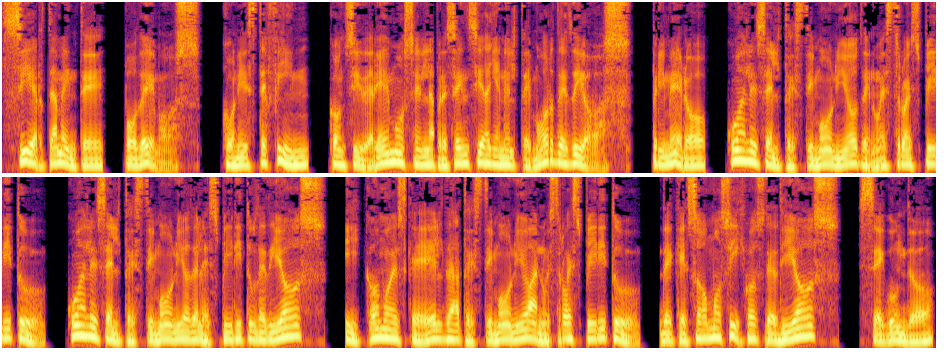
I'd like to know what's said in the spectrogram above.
ciertamente, podemos, con este fin, consideremos en la presencia y en el temor de Dios. Primero, ¿cuál es el testimonio de nuestro espíritu? ¿Cuál es el testimonio del Espíritu de Dios? ¿Y cómo es que Él da testimonio a nuestro espíritu, de que somos hijos de Dios? Segundo,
